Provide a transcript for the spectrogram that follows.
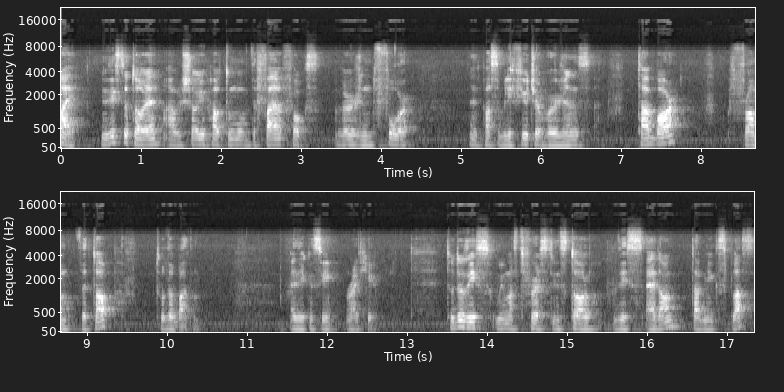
Hi, in this tutorial I will show you how to move the Firefox version 4 and possibly future versions tab bar from the top to the bottom as you can see right here. To do this we must first install this add-on TabMix Plus.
